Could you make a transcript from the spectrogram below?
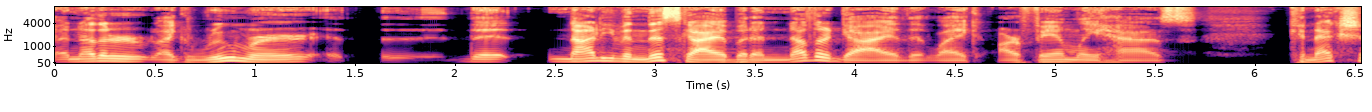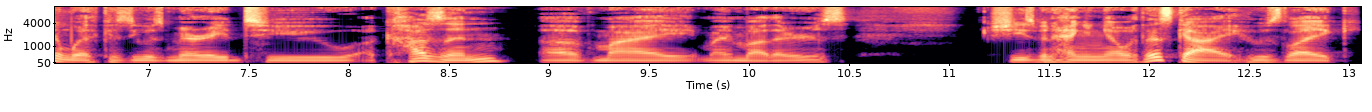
another like rumor uh, that not even this guy, but another guy that like our family has connection with because he was married to a cousin of my my mother's. She's been hanging out with this guy who's like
